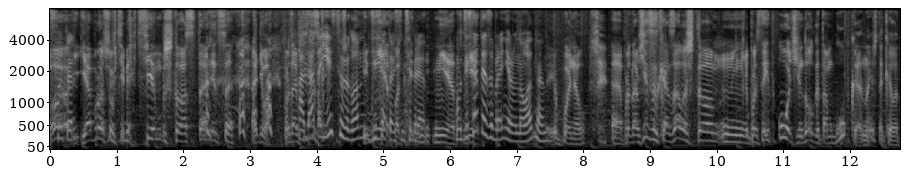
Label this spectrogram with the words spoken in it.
то Супер. я брошу в тебя тем, что останется от него. А дата есть уже, главное, 10 Нет, пока- сентября. Нет. Вот 10 нет. забронировано, ладно? Я понял. Э, Продавщица сказала, что простоит очень долго там губка, знаешь, такая вот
